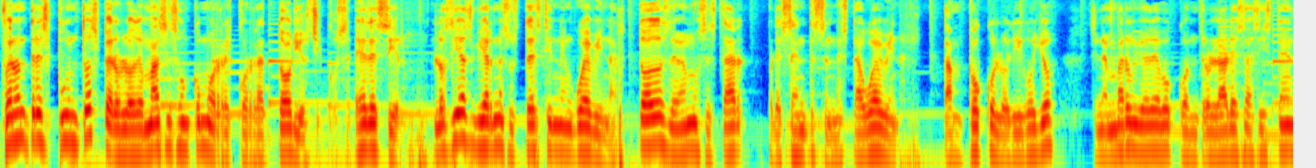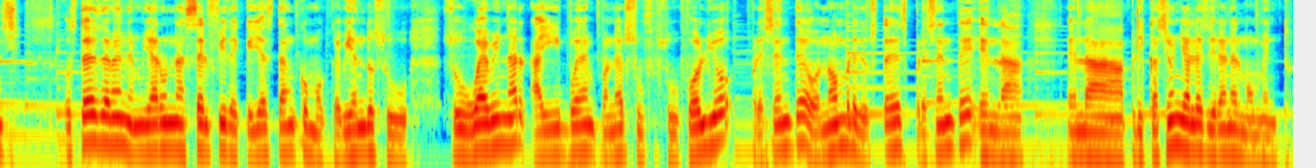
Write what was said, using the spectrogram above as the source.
Fueron tres puntos, pero lo demás son como recordatorios, chicos. Es decir, los días viernes ustedes tienen webinar. Todos debemos estar presentes en esta webinar. Tampoco lo digo yo. Sin embargo, yo debo controlar esa asistencia. Ustedes deben enviar una selfie de que ya están como que viendo su, su webinar. Ahí pueden poner su, su, folio presente o nombre de ustedes presente en la, en la aplicación. Ya les diré en el momento.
